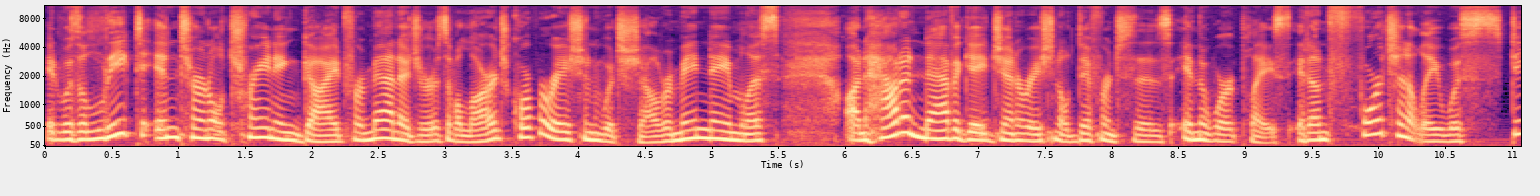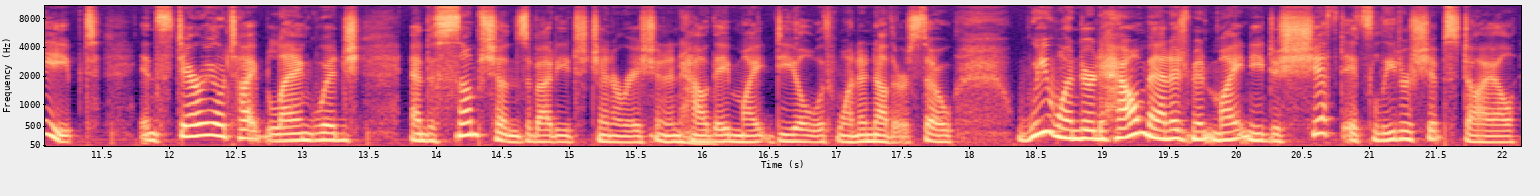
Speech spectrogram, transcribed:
It was a leaked internal training guide for managers of a large corporation, which shall remain nameless, on how to navigate generational differences in the workplace. It unfortunately was steeped in stereotyped language and assumptions about each generation and how hmm. they might deal with one another. So we wondered how management might need to shift its leadership style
